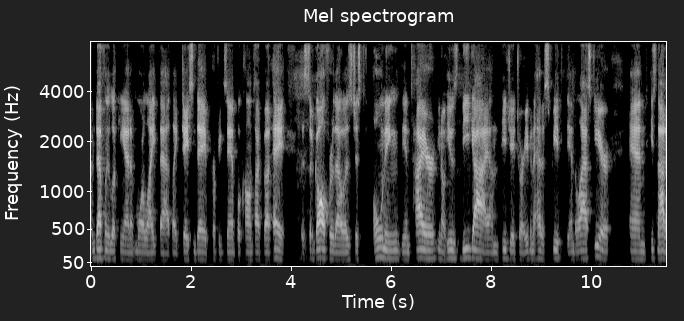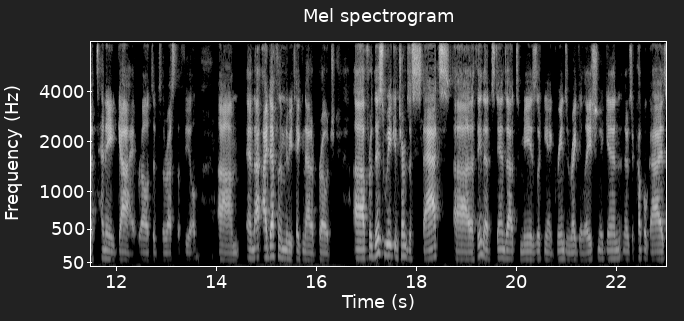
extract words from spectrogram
I'm definitely looking at it more like that. Like Jason Day, perfect example. Colin talked about, hey, this is a golfer that was just owning the entire, you know, he was the guy on the PGA Tour, even ahead of Spieth at the end of last year. And he's not a 10 8 guy relative to the rest of the field. Um, and I, I definitely am going to be taking that approach. Uh, for this week, in terms of stats, uh, the thing that stands out to me is looking at greens and regulation again. And there's a couple guys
